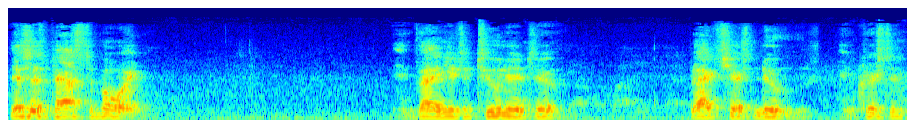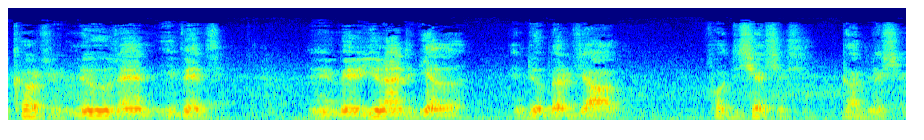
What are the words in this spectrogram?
This is Pastor Boyd, inviting you to tune into Black Church News and Christian culture, news and events. We may unite together and do a better job for the churches. God bless you.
